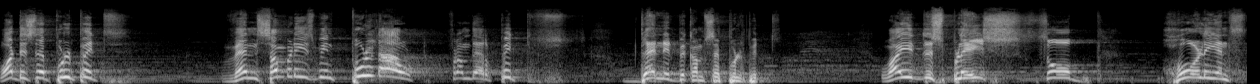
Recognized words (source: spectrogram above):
വാട്ട് ഇസ് എ പുൾപിറ്റ് when somebody is being pulled out from their pit, then it becomes a pulpit. Why this place so holy and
